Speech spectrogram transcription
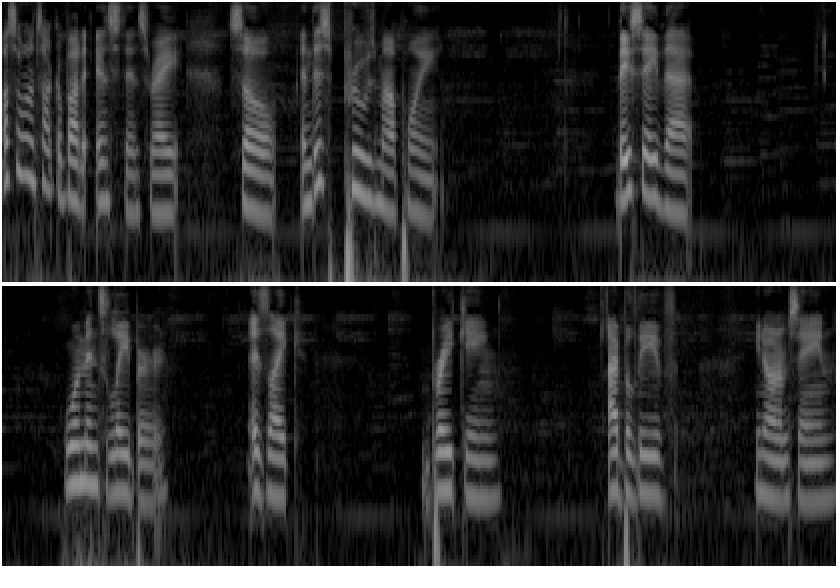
also want to talk about an instance, right? So, and this proves my point. They say that women's labor is like breaking, I believe, you know what I'm saying,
